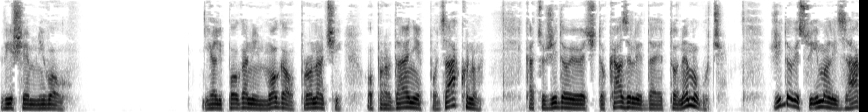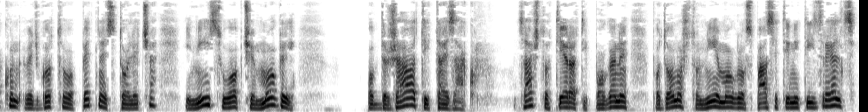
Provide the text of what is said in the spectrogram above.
višem nivou. Je li poganin mogao pronaći opravdanje pod zakonom, kad su židovi već dokazali da je to nemoguće? Židovi su imali zakon već gotovo 15 stoljeća i nisu uopće mogli obdržavati taj zakon. Zašto tjerati pogane pod ono što nije moglo spasiti niti Izraelci?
